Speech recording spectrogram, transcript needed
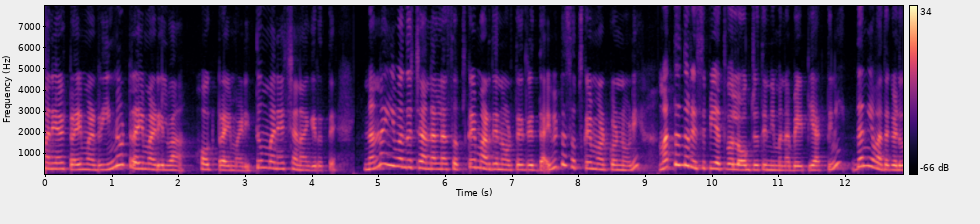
ಮನೆಯಲ್ಲಿ ಟ್ರೈ ಮಾಡಿರಿ. ಇನ್ನೂ ಟ್ರೈ ಮಾಡಿಲ್ವಾ? ಹೋಗಿ ಟ್ರೈ ಮಾಡಿ. ತುಂಬಾ ಚೆನ್ನಾಗಿರುತ್ತೆ. ನನ್ನ ಈ ಒಂದು ಚಾನಲ್ನ ಸಬ್ಸ್ಕ್ರೈಬ್ ಮಾಡದೆ ನೋಡ್ತಾ ಇದ್ರೆ ದಯವಿಟ್ಟು ಸಬ್ಸ್ಕ್ರೈಬ್ ಮಾಡ್ಕೊಂಡು ನೋಡಿ. ಮತ್ತೊಂದು ರೆಸಿಪಿ ಅಥವಾ ಲಾಗ್ ಜೊತೆ ನಿಮ್ಮನ್ನು ಭೇಟಿ ಆಗ್ತೀನಿ ಧನ್ಯವಾದಗಳು.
